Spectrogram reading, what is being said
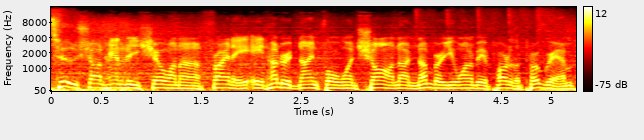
To Sean Hannity's show on a Friday, 800 941 Sean, our number. You want to be a part of the program.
